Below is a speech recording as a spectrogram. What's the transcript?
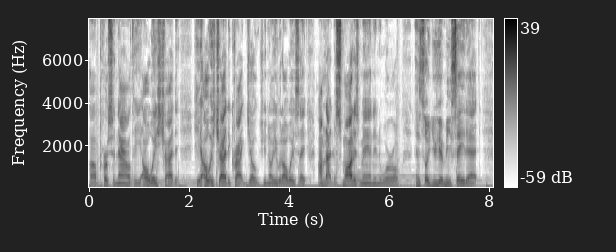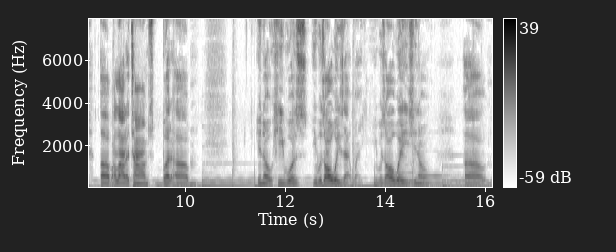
uh, personality. He always tried to he always tried to crack jokes. You know, he would always say, "I'm not the smartest man in the world," and so you hear me say that uh, a lot of times. But um, you know, he was he was always that way. He was always, you know, um,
